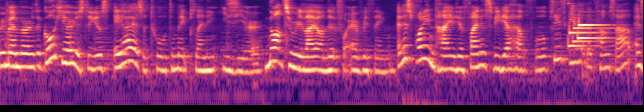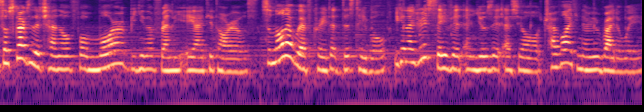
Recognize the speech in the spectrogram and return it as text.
Remember, the goal here is to use AI as a tool to make planning easier, not to rely on it for everything. At this point in time, if you find this video helpful, please give it a thumbs up and subscribe to the channel for more beginner-friendly AI tutorials. So now that we have created this table, you can actually save it and use it as your travel itinerary right away.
